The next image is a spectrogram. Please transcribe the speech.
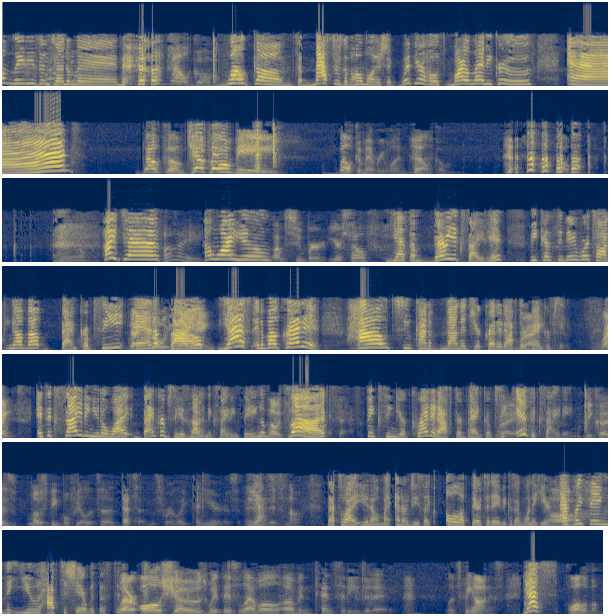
Welcome, ladies and gentlemen. Welcome. welcome to Masters of Home Ownership with your host, Marlene Cruz. And Welcome, Jeff Hobie. Welcome, everyone. Welcome. Welcome. Hi, Jeff. Hi. How are you? I'm super. Yourself? Yes, I'm very excited because today we're talking about bankruptcy That's and so about exciting. yes, and about credit. How to kind of manage your credit after Right. bankruptcy. Right. It's exciting, you know why? Bankruptcy is not an exciting thing, No, it's but not. Fixing your credit after bankruptcy Right. is exciting. Because most people feel it's a death sentence for like 10 years. And Yes. it's not. That's why, you know, my energy's like all up there today because I want to hear Oh. everything that you have to share with us today. We're all shows with this level of intensity today. Let's be honest. yes. All of them.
